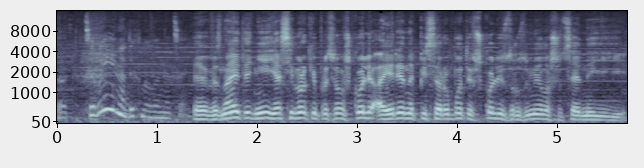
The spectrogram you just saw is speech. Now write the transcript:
Так. Це ви її надихнули на це? Е, Ви знаєте, ні, я сім років працював в школі, а Ірина після роботи в школі зрозуміла, що це не її.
